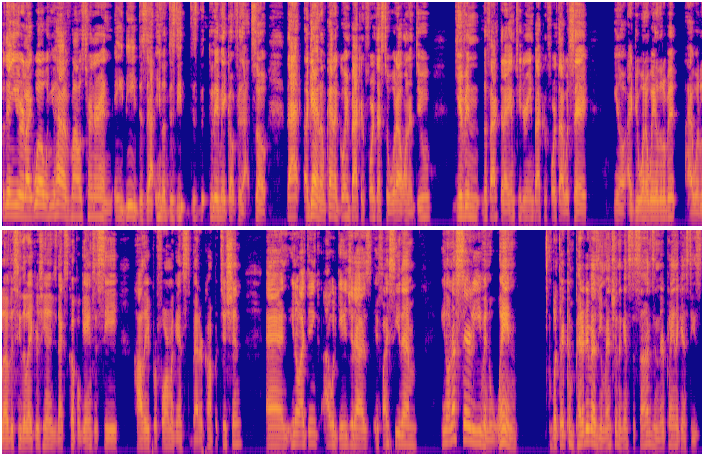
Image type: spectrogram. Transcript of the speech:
But then you're like, well, when you have Myles Turner and AD, does that, you know, does, does do they make up for that? So that again, I'm kind of going back and forth as to what I want to do. Given the fact that I am teetering back and forth, I would say, you know, I do want to wait a little bit. I would love to see the Lakers here in these next couple games to see how they perform against better competition. And you know, I think I would gauge it as if I see them, you know, necessarily even win, but they're competitive as you mentioned against the Suns, and they're playing against these,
